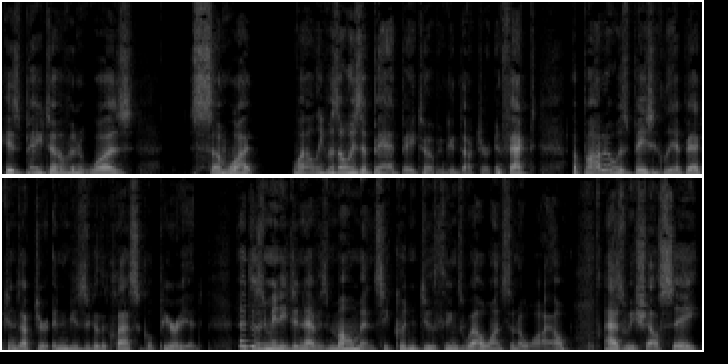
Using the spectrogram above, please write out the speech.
His Beethoven was somewhat well, he was always a bad Beethoven conductor. In fact, Abbado was basically a bad conductor in music of the classical period. That doesn't mean he didn't have his moments. He couldn't do things well once in a while, as we shall see.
